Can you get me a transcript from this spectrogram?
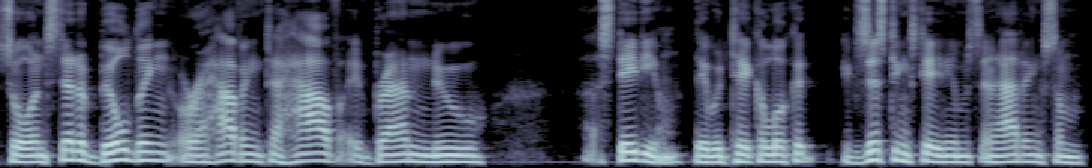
So instead of building or having to have a brand new uh, stadium. They would take a look at existing stadiums and adding some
